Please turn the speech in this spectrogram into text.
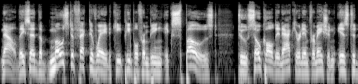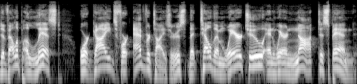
Now, they said the most effective way to keep people from being exposed to so called inaccurate information is to develop a list or guides for advertisers that tell them where to and where not to spend.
